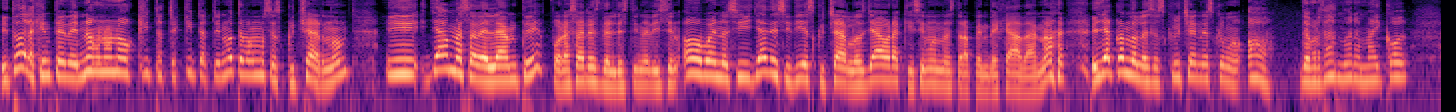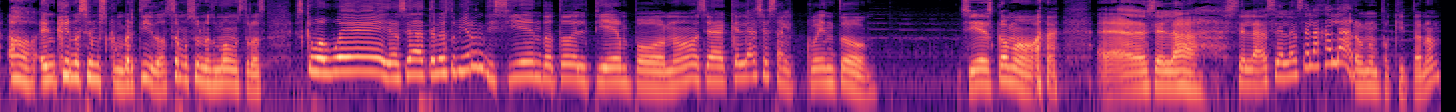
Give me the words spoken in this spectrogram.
Y toda la gente de, no, no, no, quítate, quítate, no te vamos a escuchar, ¿no? Y ya más adelante, por azares del destino, dicen, oh, bueno, sí, ya decidí escucharlos, ya ahora que hicimos nuestra pendejada, ¿no? y ya cuando les escuchan es como, oh, ¿de verdad no era Michael? Oh, ¿en qué nos hemos convertido? Somos unos monstruos. Es como, güey, o sea, te lo estuvieron diciendo todo el tiempo, ¿no? O sea, ¿qué le haces al cuento? sí es como eh, se, la, se, la, se, la, se la jalaron un poquito, ¿no?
